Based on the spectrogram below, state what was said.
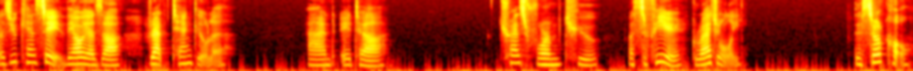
as you can see, there is a rectangular and it uh, transformed to a sphere gradually. The circle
